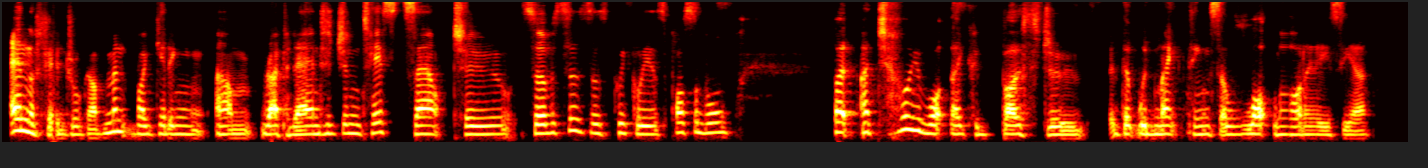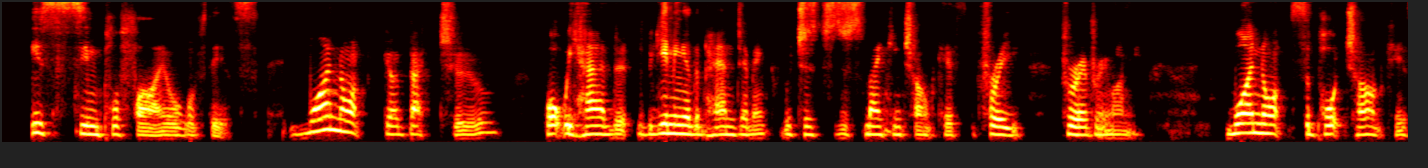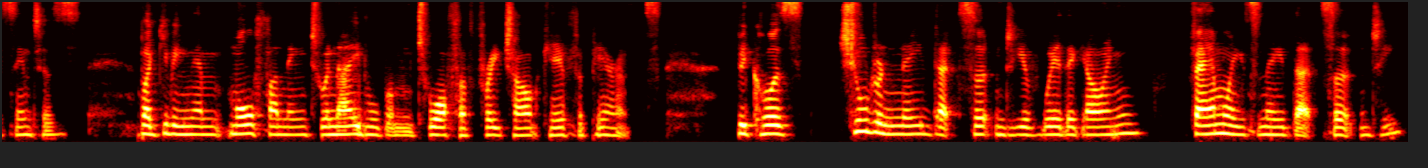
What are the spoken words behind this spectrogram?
and the federal government by getting um, rapid antigen tests out to services as quickly as possible but I tell you what, they could both do that would make things a lot, lot easier is simplify all of this. Why not go back to what we had at the beginning of the pandemic, which is just making childcare free for everyone? Why not support childcare centres by giving them more funding to enable them to offer free childcare for parents? Because children need that certainty of where they're going, families need that certainty.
